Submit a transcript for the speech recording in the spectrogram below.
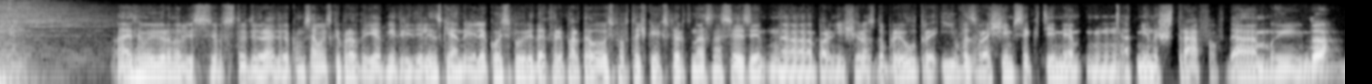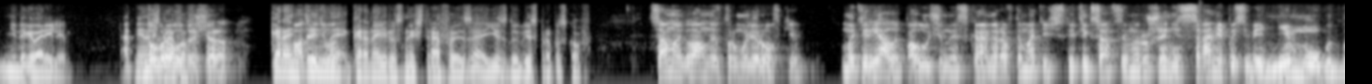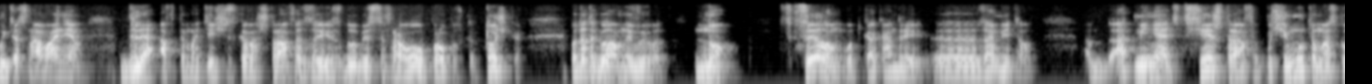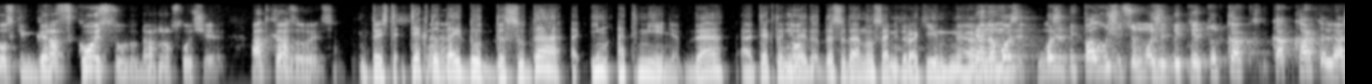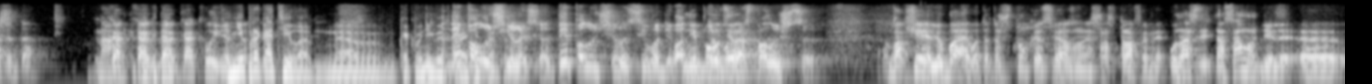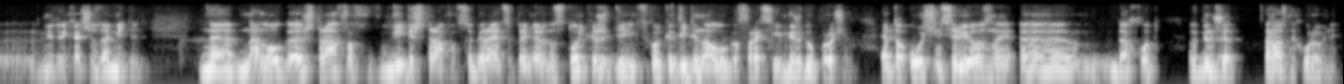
А это мы вернулись в студию радио «Комсомольская правда». Я Дмитрий Делинский, Андрей Олег Осипов, редактор портала осипов.эксперт. У нас на связи. А, Парни, еще раз доброе утро. И возвращаемся к теме отмены штрафов. Да, мы Да. не договорили. Отмена Доброе штрафов, утро еще раз. карантинные, Смотрите, коронавирусные штрафы за езду без пропусков. Самое главное в формулировке. Материалы, полученные с камер автоматической фиксации нарушений, сами по себе не могут быть основанием для автоматического штрафа за езду без цифрового пропуска. Точка. Вот это главный вывод. Но в целом, вот как Андрей э, заметил, отменять все штрафы почему-то Московский городской суд в данном случае отказывается. То есть те, кто Ага. дойдут до суда, им отменят, да? А те, кто не Ну. дойдут до суда, ну, сами дураки. э, Не, ну, может, может быть, получится, может быть, нет. Тут как, как карта ляжет, да? а, как, как, когда да, как выйдет. Не прокатило, э, как в анекдоте. Да получилось. Да и получилось сегодня. Вот Не в другой получилось. раз получится. Вообще любая вот эта штука, связанная со штрафами, у нас ведь на самом деле, э, Дмитрий, хочу заметить, налог, э, штрафов в виде штрафов собирается примерно столько же денег, сколько в виде налогов в России, между прочим. Это очень серьезный э, доход в бюджет разных уровней.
